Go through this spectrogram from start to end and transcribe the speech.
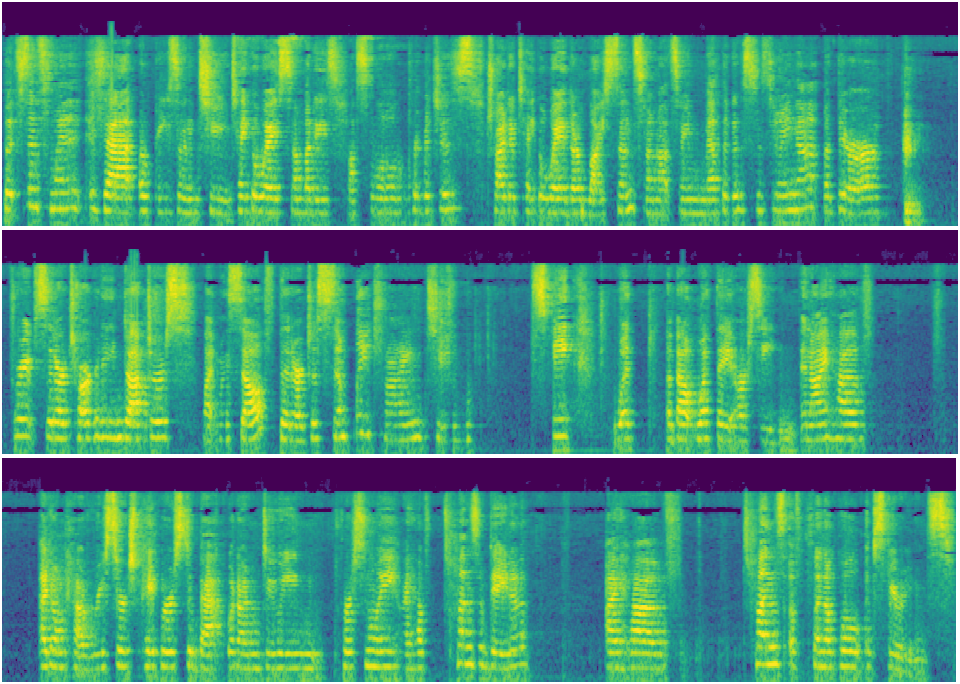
But since when is that a reason to take away somebody's hospital privileges, try to take away their license? I'm not saying Methodist is doing that, but there are groups that are targeting doctors like myself that are just simply trying to speak what about what they are seeing. And I have I don't have research papers to back what I'm doing personally. I have tons of data. I have tons of clinical experience.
